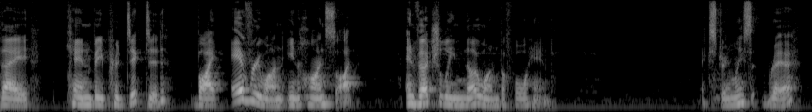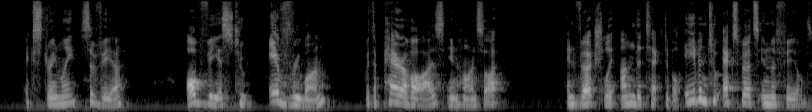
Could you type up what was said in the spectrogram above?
They can be predicted by everyone in hindsight and virtually no one beforehand. Extremely rare, extremely severe, obvious to everyone with a pair of eyes in hindsight, and virtually undetectable, even to experts in the field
